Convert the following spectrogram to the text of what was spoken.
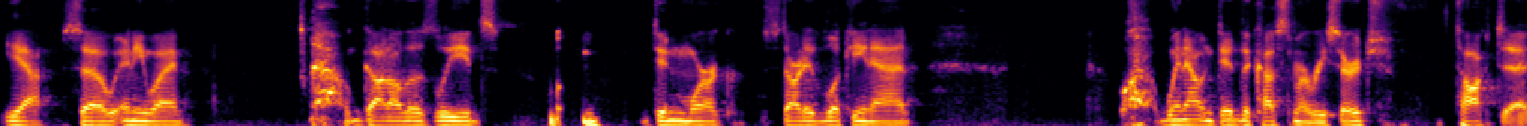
yeah. So anyway, got all those leads, didn't work. Started looking at, went out and did the customer research. Talked, uh,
